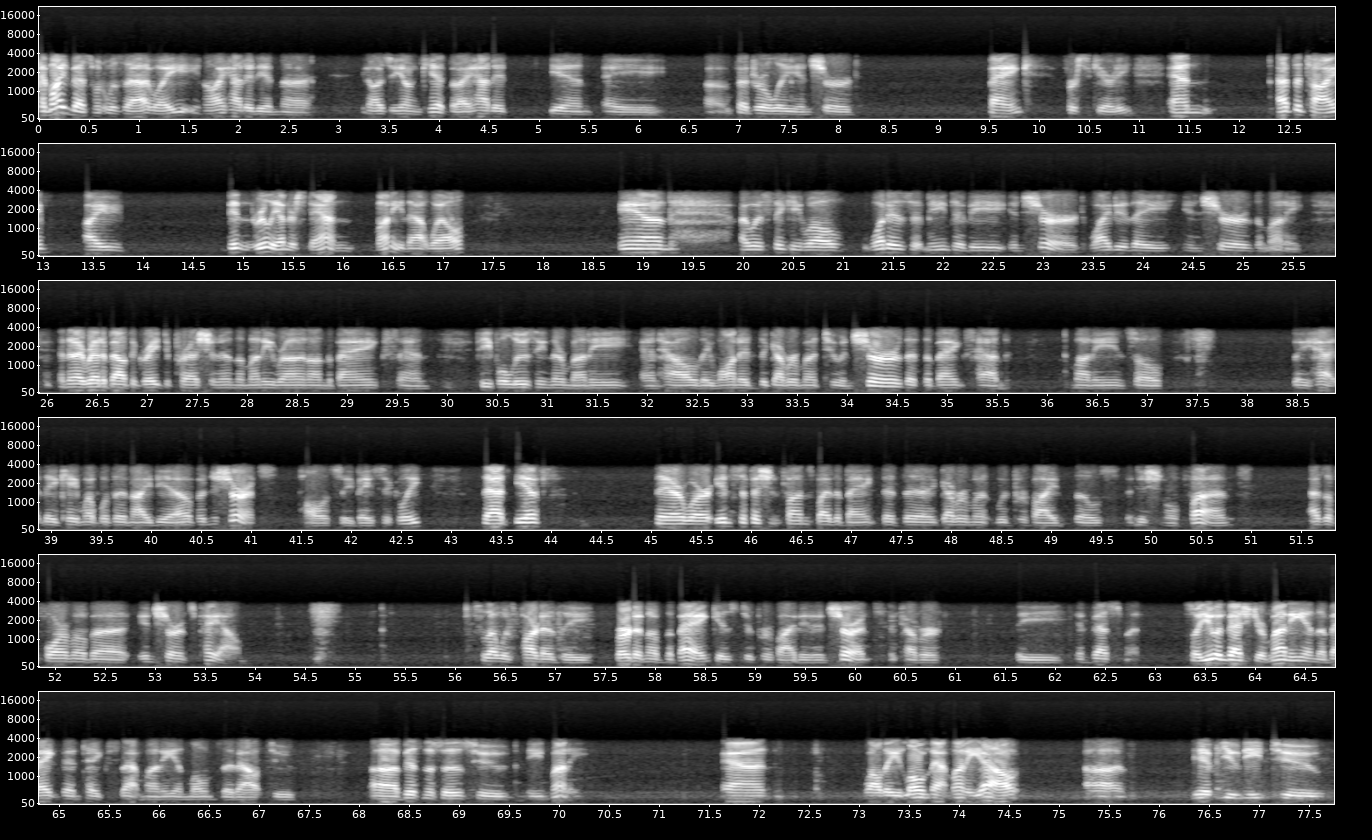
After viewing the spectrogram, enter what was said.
And my investment was that way. You know i had it in uh you know i was a young kid but i had it in a uh, federally insured bank for security. And at the time, I didn't really understand money that well. And I was thinking, well, what does it mean to be insured? Why do they insure the money? And then I read about the Great Depression and the money run on the banks and people losing their money and how they wanted the government to ensure that the banks had money and so they had they came up with an idea of an insurance policy basically that if there were insufficient funds by the bank that the government would provide those additional funds as a form of a insurance payout so that was part of the burden of the bank is to provide an insurance to cover the investment. So you invest your money, and the bank then takes that money and loans it out to uh, businesses who need money. And while they loan that money out, uh, if you need to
